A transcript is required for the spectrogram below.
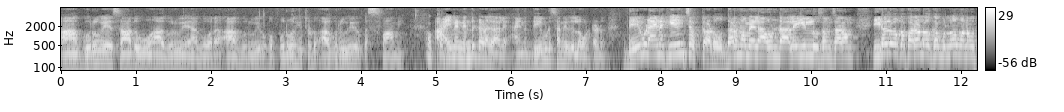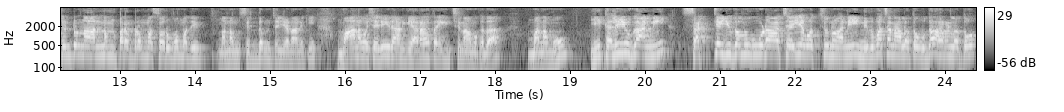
ఆ గురువే సాధువు ఆ గురువే అఘోర ఆ గురువే ఒక పురోహితుడు ఆ గురువే ఒక స్వామి. ఆయనను ఎందుకు అడగాలి? ఆయన దేవుడి సన్నిధిలో ఉంటాడు. దేవుడు ఆయనకి ఏం చెప్తాడు? ధర్మం ఎలా ఉండాలి? ఇల్లు సంసారం ఇహలోక పరలోకములో మనం తింటున్న అన్నం పరబ్రహ్మ స్వరూపం అది మనం సిద్ధం చేయడానికి మానవ శరీరానికి అర్హత ఇచ్చినాము కదా? మనము ఈ కలియుగాన్ని సత్యయుగము కూడా చేయవచ్చును అని నిర్వచనాలతో ఉదాహరణలతో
